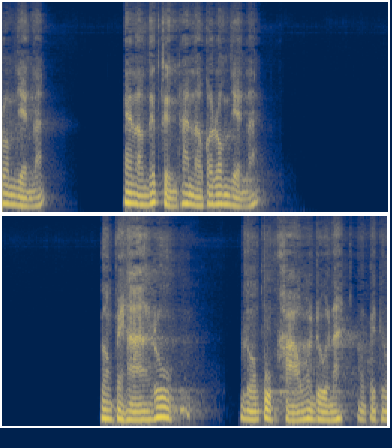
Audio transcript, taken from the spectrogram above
ร่มเย็นล้วแค่เรานึกถึงท่านเราก็ร่มเย็นล้วลองไปหารูปหลวงปู่ขาวมาดูนะลองไปดู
